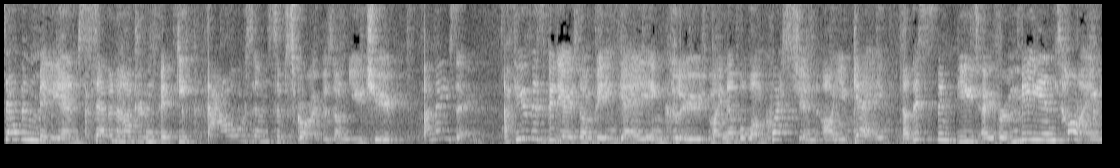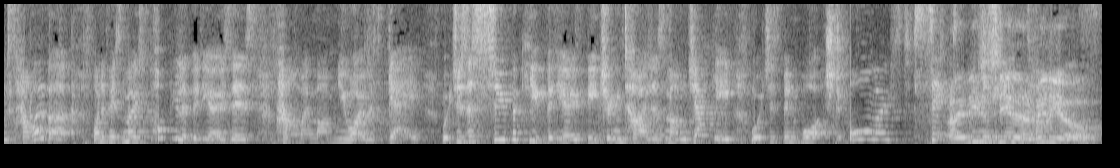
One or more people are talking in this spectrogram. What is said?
7,750,000 subscribers on YouTube. Amazing. A few of his videos on being gay include my number one question, are you gay? Now this has been viewed over a million times. However, one of his most popular videos is how my mum knew I was gay, which is a super cute video featuring Tyler's mum Jackie, which has been watched almost six I need to see that times. video.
